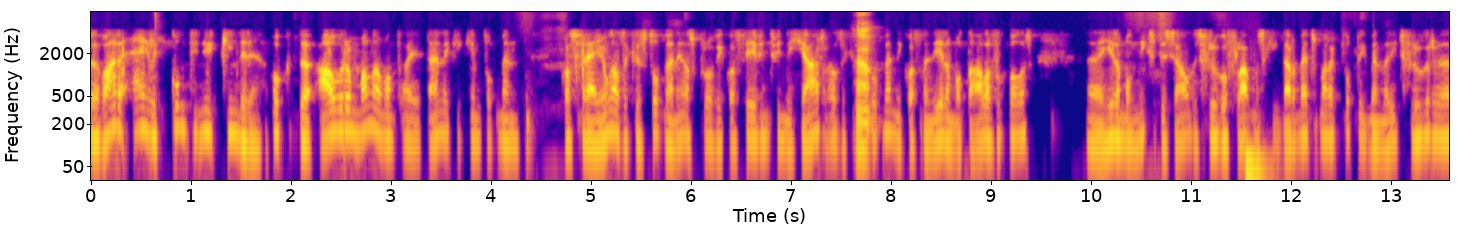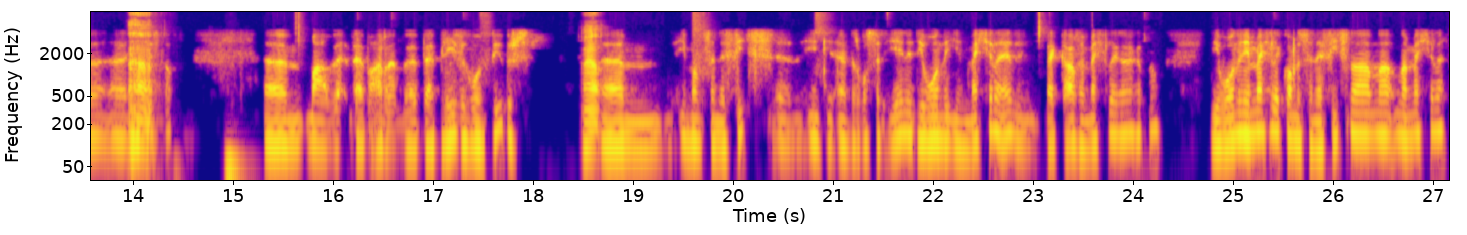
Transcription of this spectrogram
we waren eigenlijk continu kinderen. Ook de oudere mannen, want uiteindelijk, ik, tot mijn, ik was vrij jong als ik gestopt ben, hè, als prof. Ik was 27 jaar als ik gestopt ben. Ik was een hele motale voetballer. Uh, helemaal niks speciaal. Dus vroeg of laat ik de arbeidsmarkt op. Ik ben daar iets vroeger uh, uh, ingestapt. Um, maar wij, wij, waren, wij, wij bleven gewoon pubers. Ja. Um, iemand zijn fiets, uh, er was er ene die woonde in Mechelen, hè, bij KV Mechelen gaat het dan. Die woonde in Mechelen, kwam met zijn fiets naar, naar, naar Mechelen.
